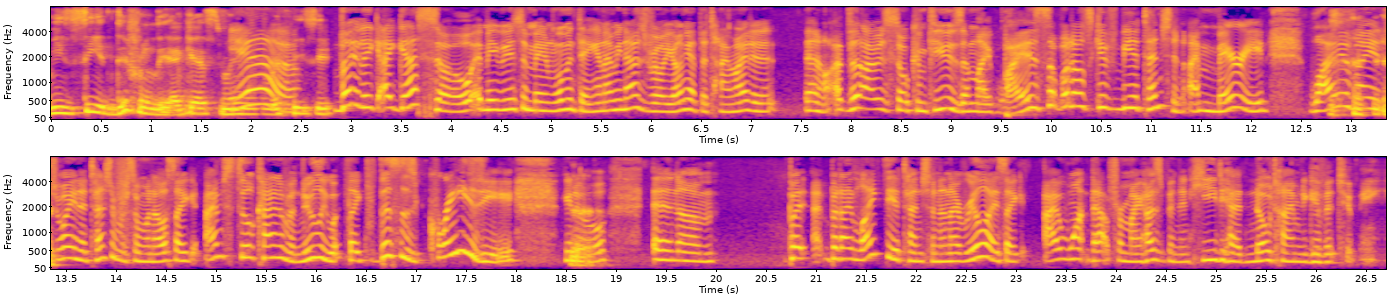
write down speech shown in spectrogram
we see it differently. I guess, man. Yeah, but like I guess so. Maybe it's a man woman thing. And I mean, I was real young at the time. I didn't you know, I, I, was so confused. I'm like, why is someone else giving me attention? I'm married. Why am I enjoying attention for someone else? Like, I'm still kind of a newlywed. Like, this is crazy, you yeah. know? And, um, but but I like the attention, and I realized like I want that from my husband, and he had no time to give it to me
